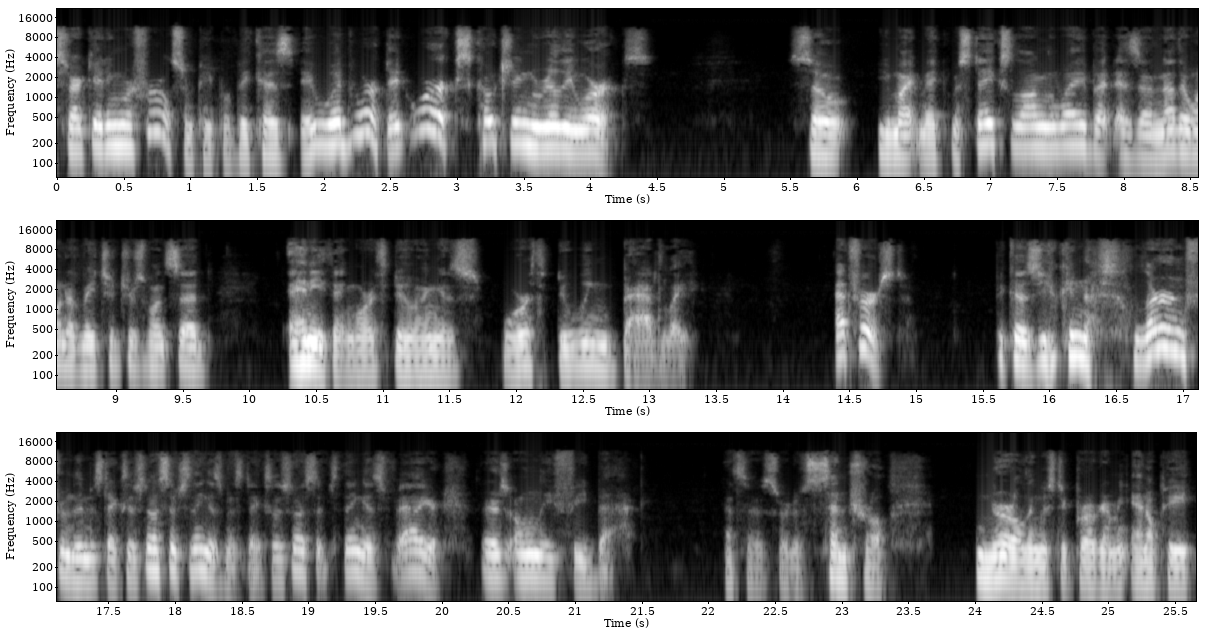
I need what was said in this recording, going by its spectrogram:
start getting referrals from people because it would work. It works. Coaching really works. So you might make mistakes along the way, but as another one of my teachers once said, anything worth doing is worth doing badly at first because you can learn from the mistakes. There's no such thing as mistakes. There's no such thing as failure. There's only feedback. That's a sort of central neuro linguistic programming, NLP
